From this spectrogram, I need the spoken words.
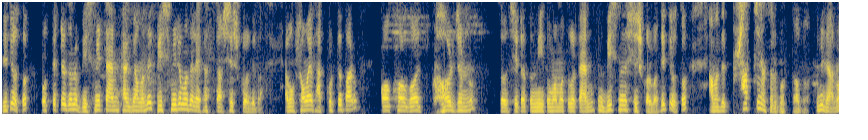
দ্বিতীয়ত, প্রত্যেকটার জন্য বিশ মিনিট টাইম থাকবে আমাদের, বিশ মিনিটের মধ্যে লেখা স্টার্ট শেষ করে দেবা এবং সময় ভাগ করতে পারো। খ, গ, ঘর জন্য। তো সেটা তুমি তোমার মতো টাইম কিন্তু বিশ মিনিট শেষ করবা। দ্বিতীয়ত, আমাদের সাতটা অ্যান্সার করতে হবে। তুমি জানো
